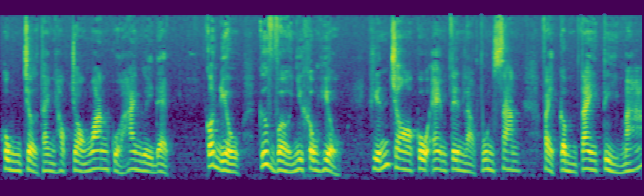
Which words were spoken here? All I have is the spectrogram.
Hùng trở thành học trò ngoan của hai người đẹp. Có điều cứ vờ như không hiểu, khiến cho cô em tên là Vun San phải cầm tay tỉ má,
